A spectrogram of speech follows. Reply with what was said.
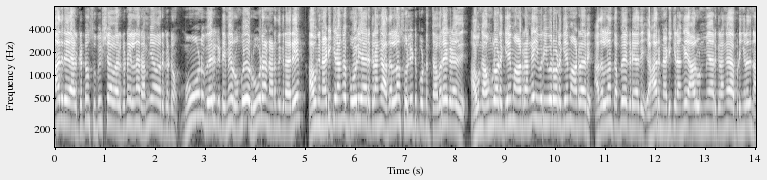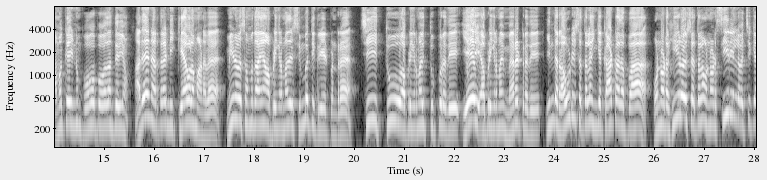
ஆதிரையா இருக்கட்டும் சுபிக்ஷாவா இருக்கட்டும் இல்லைன்னா ரம்யாவா இருக்கட்டும் மூணு பேருக்கிட்டயுமே ரொம்பவே ரூடா நடந்துக்கிறாரு. அவங்க நடிக்கிறாங்க போலியா இருக்கிறாங்க அதெல்லாம் சொல்லிட்டு போட்டும் தவறே கிடையாது. அவங்க அவங்களோட கேம் ஆடுறாங்க இவர் இவரோட கேம் ஆடுறாரு. அதெல்லாம் தப்பே கிடையாது. யாரு நடிக்கிறாங்க யார் உண்மையா இருக்கிறாங்க அப்படிங்கிறது நமக்கே இன்னும் போக போக தான் தெரியும். அதே நேரத்துல நீ கேவலமானவ மீனவ சமுதாயம் அப்படிங்கிற மாதிரி சிம்பத்தி கிரியேட் பண்ற சீ தூ அப்படிங்கிற மாதிரி துப்புறது ஏய் அப்படிங்கிற மாதிரி மிரட்டுறது இந்த ரவுடிசத்தெல்லாம் இங்க காட்டாதப்பா. உன்னோட ஹீரோயிசத்தெல்லாம் உன்னோட சீரியல்ல வச்சுக்க.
